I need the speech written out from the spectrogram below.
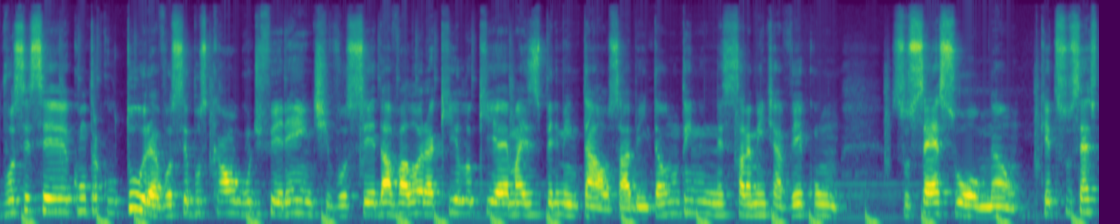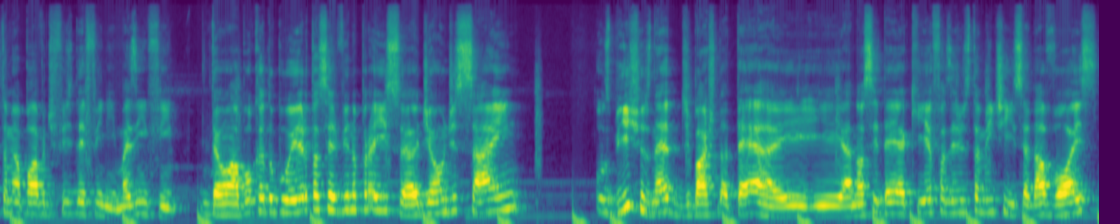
você ser contra a cultura, você buscar algo diferente, você dar valor àquilo que é mais experimental, sabe? Então não tem necessariamente a ver com sucesso ou não, porque sucesso também é uma palavra difícil de definir, mas enfim. Então a boca do bueiro tá servindo para isso, é de onde saem os bichos, né, debaixo da terra e, e a nossa ideia aqui é fazer justamente isso, é dar voz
